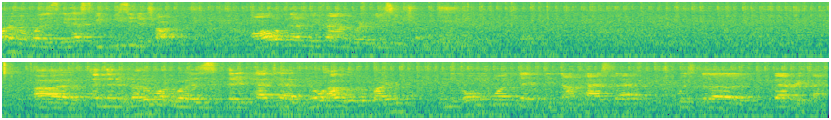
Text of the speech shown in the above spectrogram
One of them was it has to be easy to charge. All of them we found were easy to charge. Uh, and then another one was that it had to have no outlet required, and the only one that did not pass that was the battery pack,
